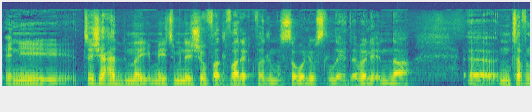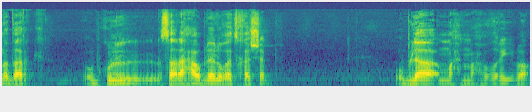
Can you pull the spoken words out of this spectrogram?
يعني حتى شي حد ما ما يتمنى يشوف هذا الفريق في هذا المستوى اللي وصل ليه دابا لأن آه، انت في نظرك وبكل صراحة وبلا لغة خشب. وبلا محمح وغريبة.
